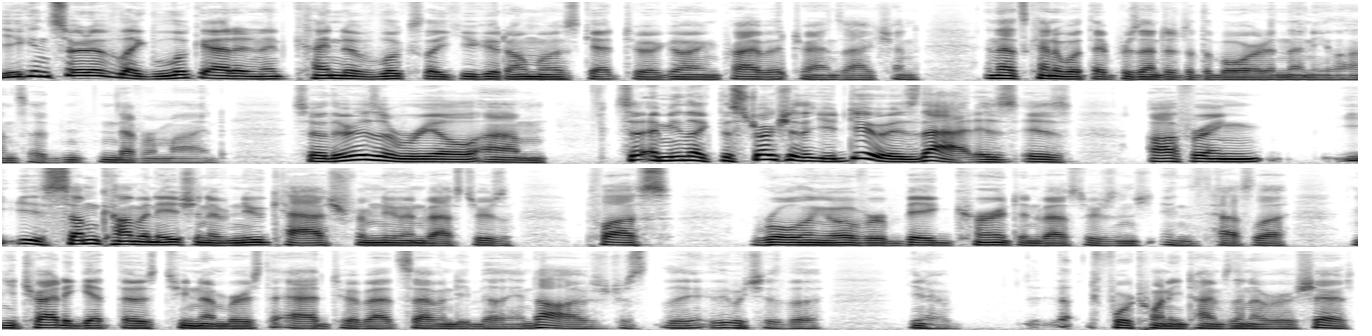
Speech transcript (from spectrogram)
You can sort of like look at it, and it kind of looks like you could almost get to a going private transaction, and that's kind of what they presented to the board. And then Elon said, "Never mind." So there is a real. Um, so I mean, like the structure that you do is that is is offering is some combination of new cash from new investors plus rolling over big current investors in, in Tesla. And you try to get those two numbers to add to about seventy billion dollars, which is the which is the you know 420 times the number of shares.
